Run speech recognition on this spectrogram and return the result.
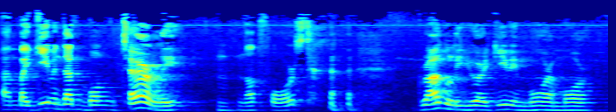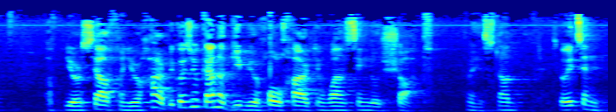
and by giving that voluntarily, not forced, gradually you are giving more and more of yourself and your heart because you cannot give your whole heart in one single shot. I mean, it's not so. It's in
